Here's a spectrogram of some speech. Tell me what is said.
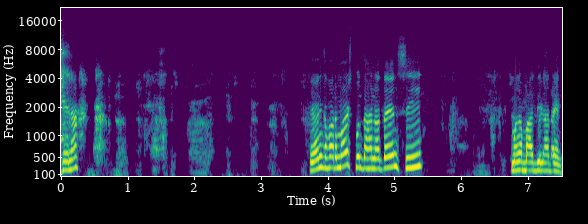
Okay na? Yan ka-farmers, puntahan natin si mga body natin.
